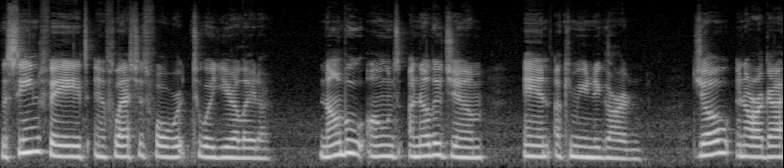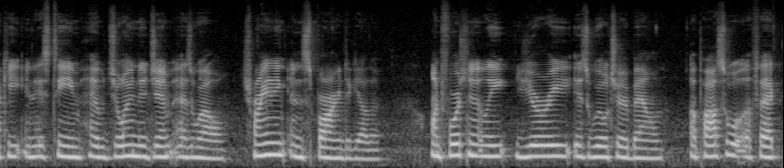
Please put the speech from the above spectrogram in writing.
The scene fades and flashes forward to a year later. Nambu owns another gym and a community garden. Joe and Aragaki and his team have joined the gym as well, training and sparring together. Unfortunately, Yuri is wheelchair bound, a possible effect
